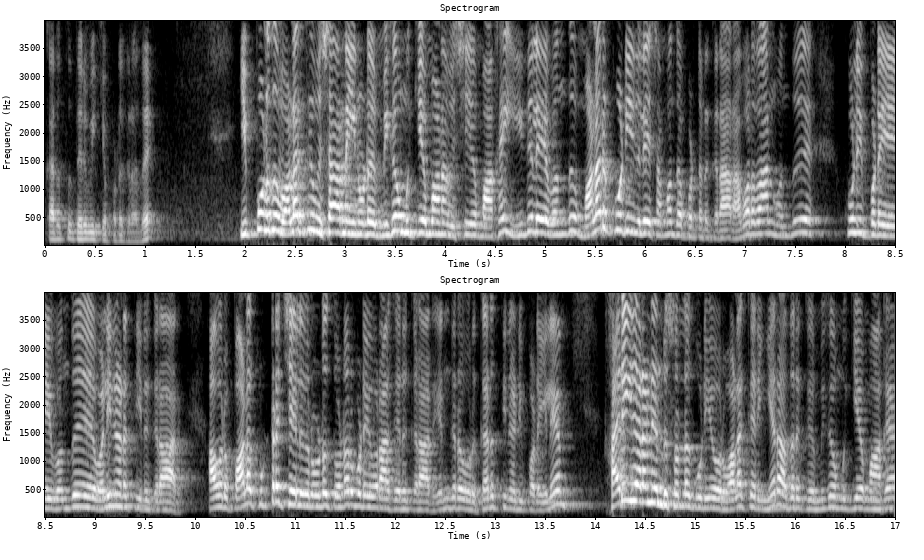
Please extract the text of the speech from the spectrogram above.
கருத்து தெரிவிக்கப்படுகிறது. இப்பொழுது வழக்கு விசாரணையினுடைய மிக முக்கியமான விஷயமாக இதிலே வந்து மலர்கொடி இதிலே சம்பந்தப்பட்டிருக்கிறார். அவர்தான் வந்து கூலிப்படையை வந்து வழிநடத்தி இருக்கிறார் அவர் பல குற்றச்செயல்களோடு தொடர்புடையவராக இருக்கிறார் என்கிற ஒரு கருத்தின் அடிப்படையிலே ஹரிகரன் என்று சொல்லக்கூடிய ஒரு வழக்கறிஞர் அதற்கு மிக முக்கியமாக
